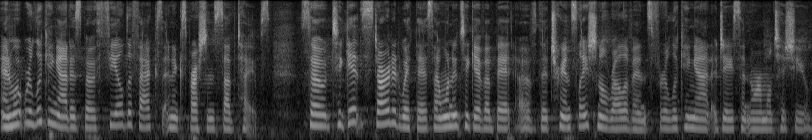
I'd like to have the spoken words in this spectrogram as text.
And what we're looking at is both field effects and expression subtypes. So, to get started with this, I wanted to give a bit of the translational relevance for looking at adjacent normal tissue.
